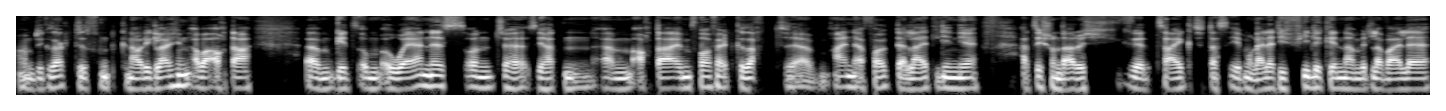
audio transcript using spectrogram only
haben Sie gesagt, das sind genau die gleichen, aber auch da ähm, geht es um Awareness und äh, Sie hatten ähm, auch da im Vorfeld gesagt, äh, ein Erfolg der Leitlinie hat sich schon dadurch gezeigt, dass eben relativ viele Kinder mittlerweile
